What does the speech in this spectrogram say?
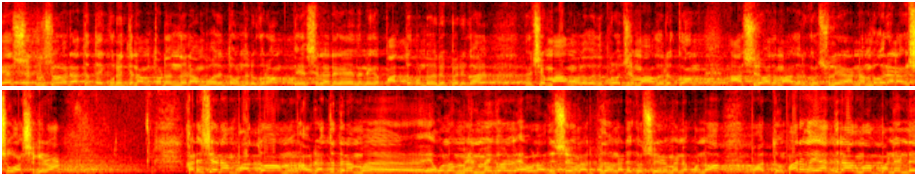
இயேசு கிறிஸ்துவின் ரத்தத்தை குறித்து நாம் தொடர்ந்து நாம் போதித்து வந்திருக்கிறோம். சிலர் இதை நீங்கள் பார்த்து கொண்டு இருப்பீர்கள். நிச்சயமாக உங்களுக்கு இது பிரோஜனமாக இருக்கும். ஆசீர்வாதமாக இருக்கும். சொல்லி நான் நம்புகிறேன். நான் விசுவாசிக்கிறேன் கடைசியாக நாம் பார்த்தோம் அவர் ரத்தத்தை நம்ம எவ்வளோ மேன்மைகள் எவ்வளோ அதிசயங்கள் அற்புதங்கள் நடக்க சொல்லி நம்ம என்ன பண்ணோம்? பார்த்தோம். பாருங்க யாத்திராகமா பன்னெண்டு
